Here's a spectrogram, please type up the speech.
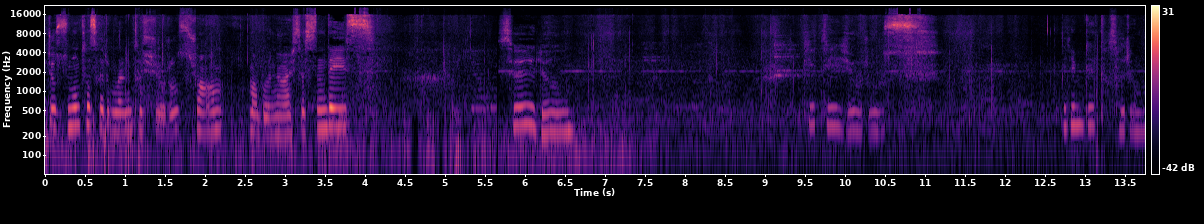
Ecosu'nun tasarımlarını taşıyoruz. Şu an Naba Üniversitesi'ndeyiz. Selam. Gidiyoruz. Elimde tasarım.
